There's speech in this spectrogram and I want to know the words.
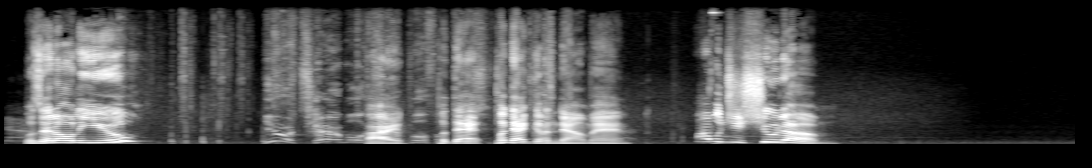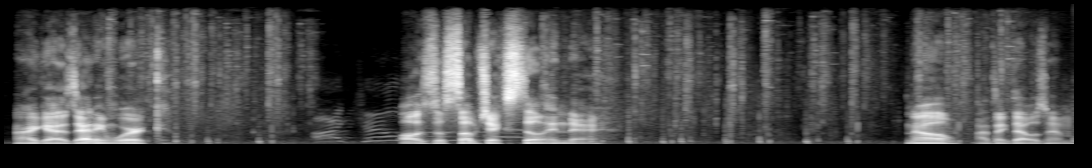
now! Was it only you? You're a terrible All right, put that put that gun down, man. Why would you shoot him? All right, guys, that didn't work. Oh, is the subject still in there? No, I think that was him.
